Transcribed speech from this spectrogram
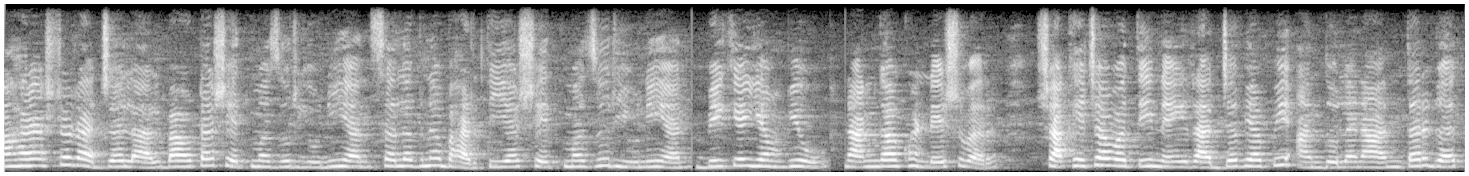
महाराष्ट्र राज्य लालबावटा शेतमजूर युनियन संलग्न भारतीय शेतमजूर union B K M U Nandgaon Khandeshwar शाखेच्या वतीने राज्यव्यापी आंदोलनाअंतर्गत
